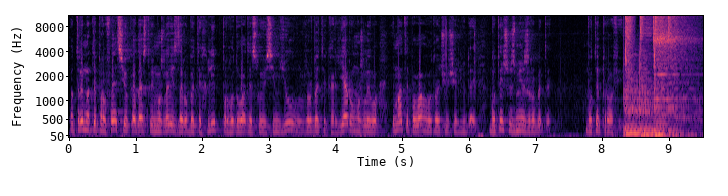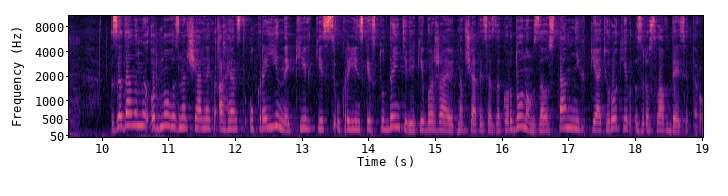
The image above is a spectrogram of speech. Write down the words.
Отримати професію, яка дасть тобі можливість заробити хліб, прогодувати свою сім'ю, зробити кар'єру, можливо, і мати повагу оточуючих людей. Бо ти щось змієш робити, бо ти профі. За даними одного з навчальних агентств України, кількість українських студентів, які бажають навчатися за кордоном, за останніх 5 років зросла в десятеро.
